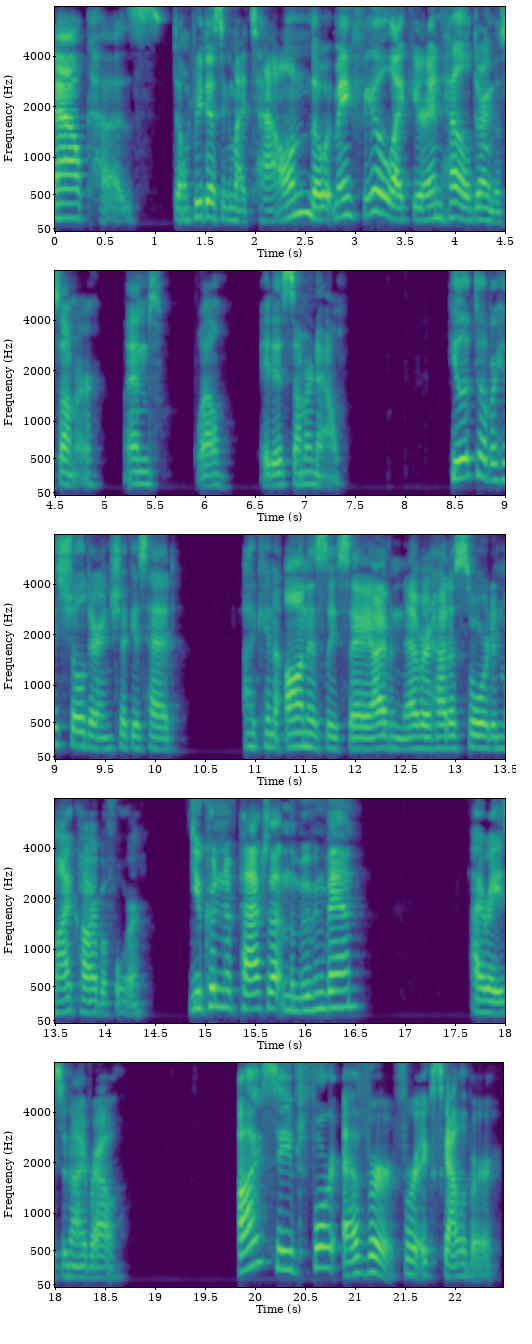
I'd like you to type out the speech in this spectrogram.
Now, cuz, don't be dissing my town, though it may feel like you're in hell during the summer. And, well, it is summer now. He looked over his shoulder and shook his head. I can honestly say I've never had a sword in my car before. You couldn't have packed that in the moving van? I raised an eyebrow. I saved forever for Excalibur.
